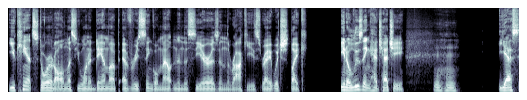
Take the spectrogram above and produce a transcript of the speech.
you can't store it all unless you want to dam up every single mountain in the sierras and the rockies right which like you know losing hetch hetchy hmm yes,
